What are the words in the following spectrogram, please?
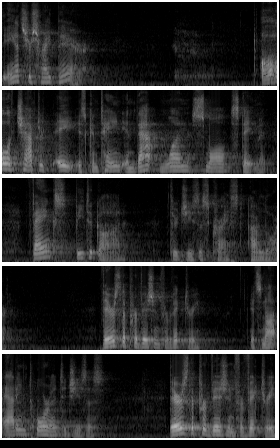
The answer's right there. All of chapter 8 is contained in that one small statement. Thanks be to God through Jesus Christ our Lord. There's the provision for victory. It's not adding Torah to Jesus. There's the provision for victory.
